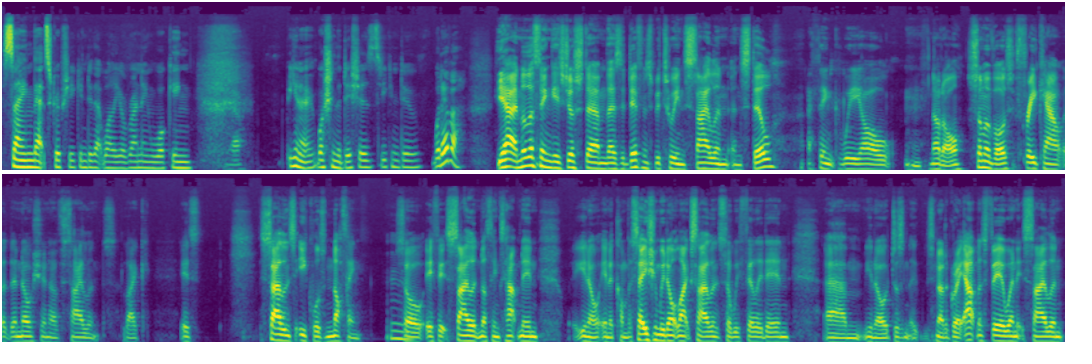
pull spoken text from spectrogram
saying that scripture. You can do that while you're running, walking, Yeah. you know, washing the dishes. You can do whatever. Yeah, another thing is just um, there's a difference between silent and still. I think we all, mm, not all, some of us freak out at the notion of silence. Like it's silence equals nothing. So if it's silent, nothing's happening. You know, in a conversation, we don't like silence, so we fill it in. Um, you know, it doesn't. It's not a great atmosphere when it's silent.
